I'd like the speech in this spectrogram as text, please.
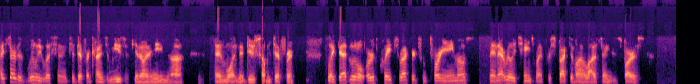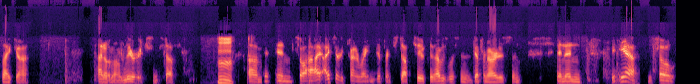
I started really listening to different kinds of music, you know what I mean, uh, and wanting to do something different. Like that little Earthquakes record from Tori Amos, man, that really changed my perspective on a lot of things as far as like uh, I don't know lyrics and stuff. Hmm. Um, and so I, I started kind of writing different stuff too because I was listening to different artists and and then yeah, so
